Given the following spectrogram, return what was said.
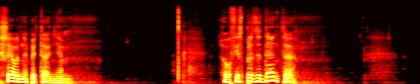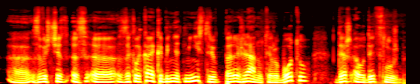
Ще одне питання. Офіс президента звище е, закликає Кабінет міністрів переглянути роботу Держаудитслужби.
